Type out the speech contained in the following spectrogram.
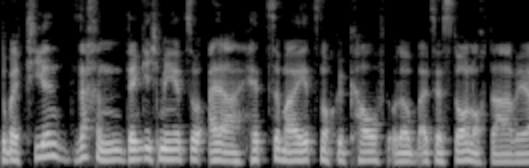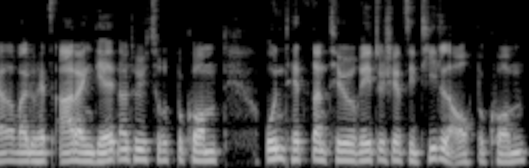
so bei vielen Sachen denke ich mir jetzt so, Alter, hättest du mal jetzt noch gekauft oder als der Store noch da wäre, weil du hättest A, dein Geld natürlich zurückbekommen und hättest dann theoretisch jetzt die Titel auch bekommen.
